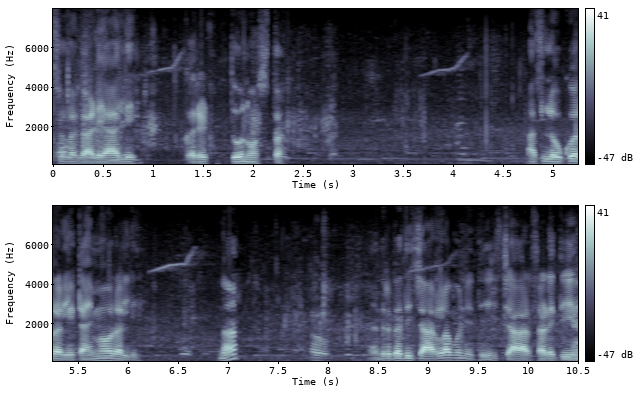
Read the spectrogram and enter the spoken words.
चला गाडी आली. करेक्ट दोन वाजता. आज लवकर आली टायमावर आली. ना? नाहीतर कधी चारला पण येते. चार साडेतीन.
